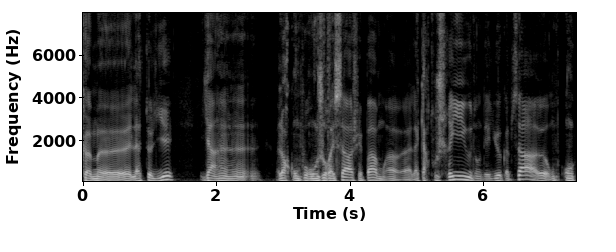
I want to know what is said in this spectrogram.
comme euh, l'atelier, il y a un... Alors qu'on on jouerait ça, je sais pas moi, à la cartoucherie ou dans des lieux comme ça, on, on-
